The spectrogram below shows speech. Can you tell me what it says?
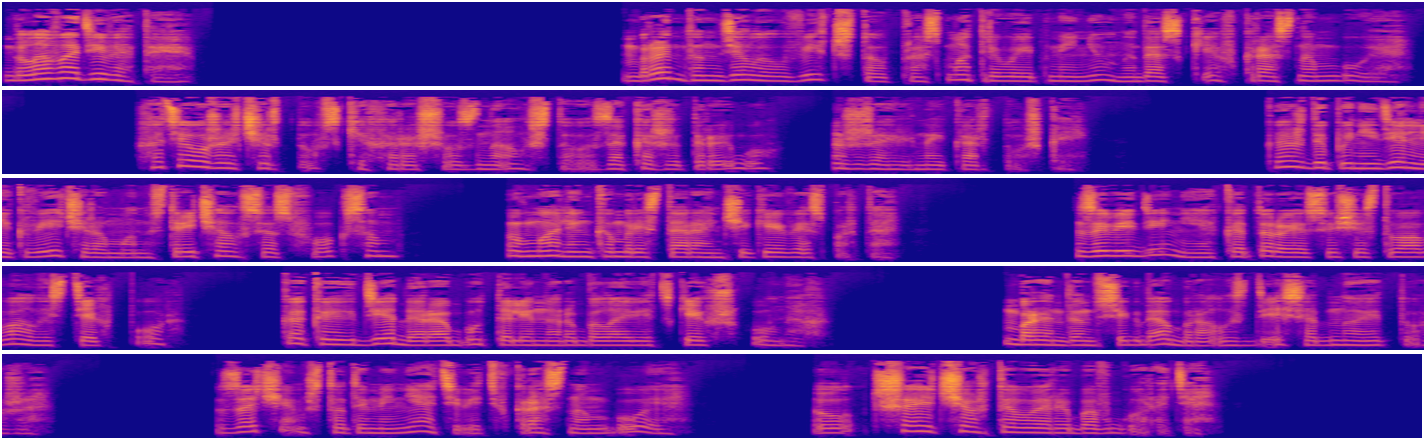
Глава девятая. Брэндон делал вид, что просматривает меню на доске в красном буе, хотя уже чертовски хорошо знал, что закажет рыбу с жареной картошкой. Каждый понедельник вечером он встречался с Фоксом в маленьком ресторанчике Веспорта. Заведение, которое существовало с тех пор, как их деды работали на рыболовецких шхунах. Брэндон всегда брал здесь одно и то же — Зачем что-то менять, ведь в красном бое лучшая чертовая рыба в городе.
